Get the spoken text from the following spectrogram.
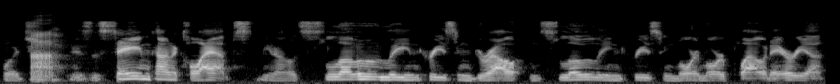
which ah. is the same kind of collapse you know slowly increasing drought and slowly increasing more and more plowed area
